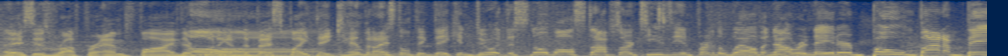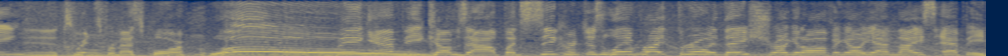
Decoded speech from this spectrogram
This is rough for M5. They're putting up the best oh. fight they can, but I just don't think they can do it. The snowball stops Arteezy in front of the well, but now Renator, boom, bada bing. It's Crits over. from S4. Whoa! Big Epi comes out, but Secret just live right through it. They shrug it off and go, yeah, nice Epi.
